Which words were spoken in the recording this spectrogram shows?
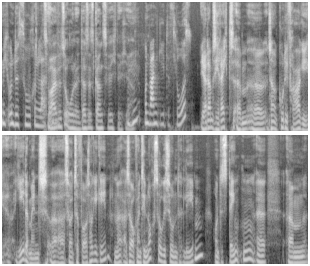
mich untersuchen lassen. Zweifelsohne, das ist ganz wichtig. Ja. Mhm. Und wann geht es los? Ja, da haben Sie recht. Ähm, äh, das ist eine gute Frage. Jeder Mensch äh, soll zur Vorsorge gehen. Ne? Also auch wenn Sie noch so gesund leben und das Denken, äh, ähm,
